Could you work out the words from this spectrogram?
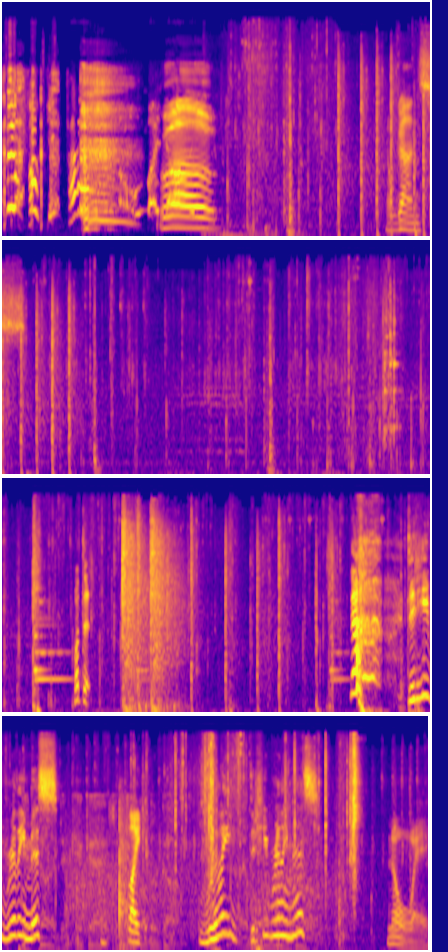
the fucking pan! Oh my Wow! No guns. What the? Did he really miss? Like, really? Did he really miss? No way.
